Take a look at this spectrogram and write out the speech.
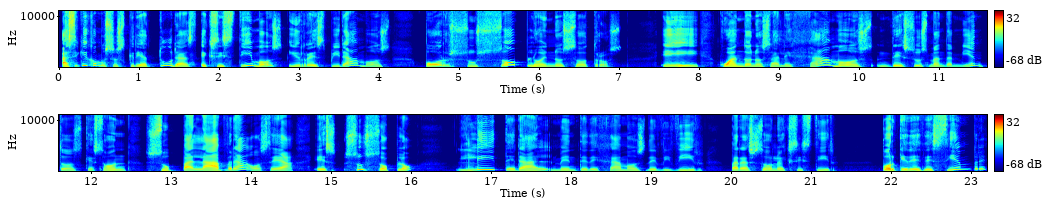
Así que como sus criaturas existimos y respiramos por su soplo en nosotros. Y cuando nos alejamos de sus mandamientos, que son su palabra, o sea, es su soplo, literalmente dejamos de vivir para solo existir porque desde siempre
